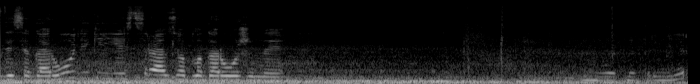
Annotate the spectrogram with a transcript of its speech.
Здесь огородики есть сразу облагороженные. Вот, например.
